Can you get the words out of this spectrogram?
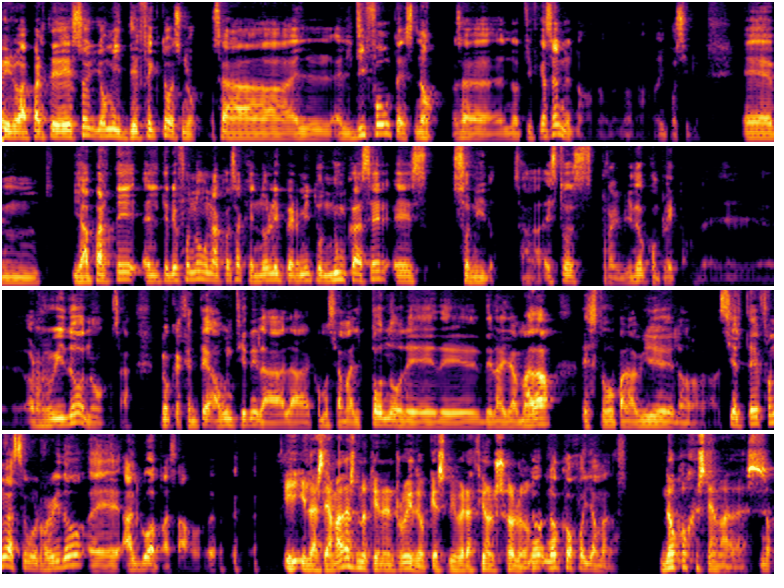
pero aparte de eso, yo mi defecto es no. O sea, el, el default es no. O sea, notificaciones, no, no, no, no, no imposible. Em, y aparte, el teléfono, una cosa que no le permito nunca hacer es sonido. O sea, esto es prohibido completo. Eh, ruido, no. O sea, creo que gente aún tiene la, la ¿cómo se llama? El tono de, de, de la llamada. Esto para mí, no. si el teléfono hace un ruido, eh, algo ha pasado. ¿Y, ¿Y, las llamadas no tienen ruido, que es vibración solo? No, no cojo llamadas. No coges llamadas. No.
